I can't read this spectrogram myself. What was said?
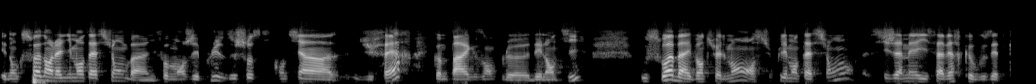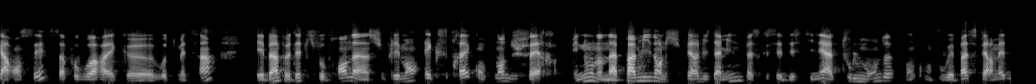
Et donc, soit dans l'alimentation, ben, il faut manger plus de choses qui contiennent du fer, comme par exemple euh, des lentilles, ou soit bah, éventuellement en supplémentation, si jamais il s'avère que vous êtes carencé, ça faut voir avec votre médecin, eh ben peut-être qu'il faut prendre un supplément exprès contenant du fer. Et nous, on n'en a pas mis dans le super vitamine parce que c'est destiné à tout le monde, donc on ne pouvait pas se permettre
